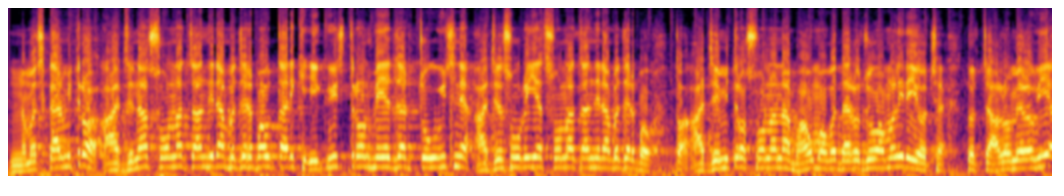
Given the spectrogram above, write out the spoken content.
નમસ્કાર મિત્રો, આજના સોના ચાંદીના બજાર ભાવ તારીખ એકવીસ ત્રણ બે હજાર ચોવીસને આજે શું રહ્યા સોના ચાંદીના બજાર ભાવ? તો આજે મિત્રો સોનાના ભાવમાં વધારો જોવા મળી રહ્યો છે. તો ચાલો મેળવીએ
